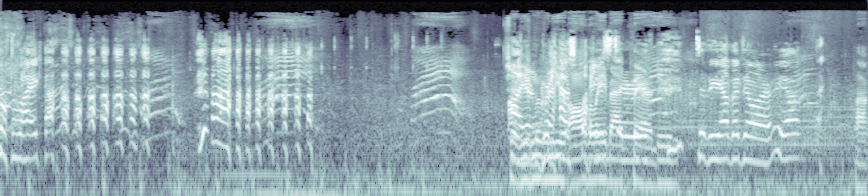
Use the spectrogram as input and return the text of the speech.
Oh my god. Shit, he's Iron moving you all the way back there, dude. to the other door, yeah. Fuck.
